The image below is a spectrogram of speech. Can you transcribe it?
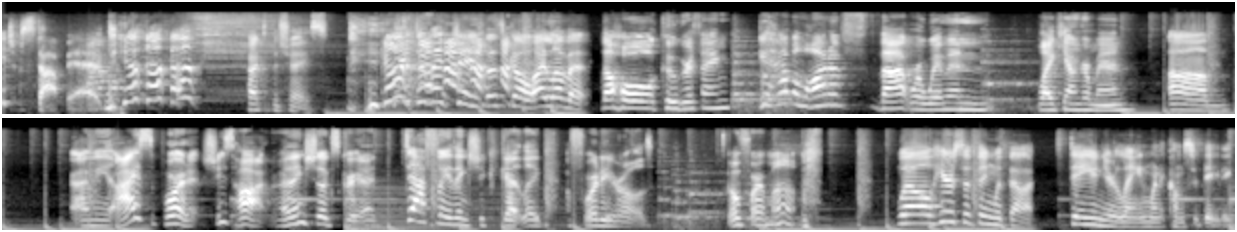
age, stop it. cut to the chase. Cut to the chase. Let's go. I love it. The whole cougar thing. You have a lot of that where women like younger men. Um, I mean, I support it. She's hot. I think she looks great. I definitely think she could get like a 40 year old. Go for it, mom. well, here's the thing with that. Stay in your lane when it comes to dating.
